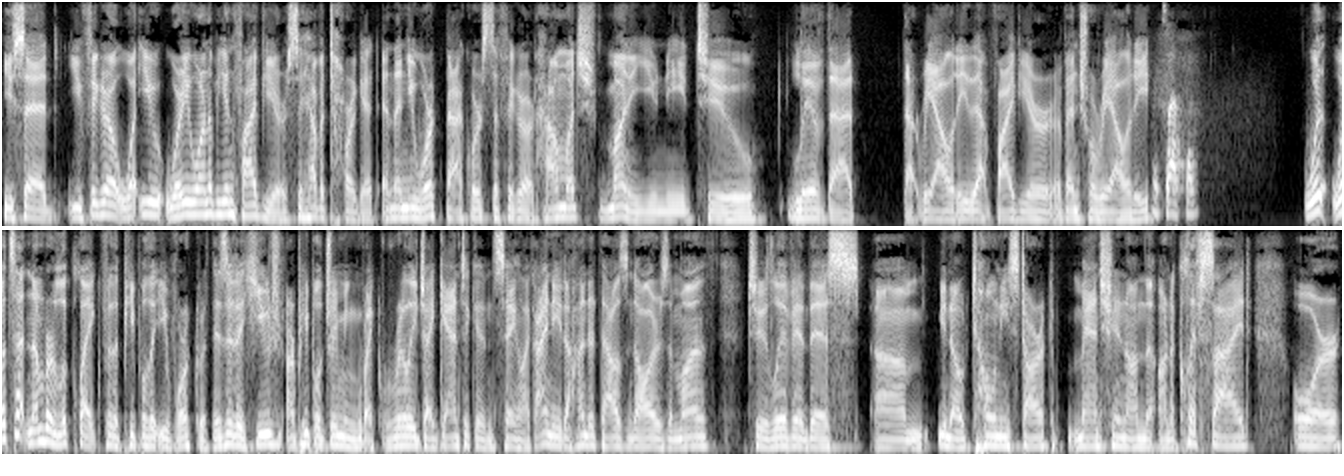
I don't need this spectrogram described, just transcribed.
You said you figure out what you where you want to be in five years, so you have a target, and then you work backwards to figure out how much money you need to live that that reality, that five year eventual reality. Exactly what what's that number look like for the people that you've worked with? Is it a huge? Are people dreaming like really gigantic and saying like I need a hundred thousand dollars a month to live in this, um, you know, Tony Stark mansion on the on a cliffside? Or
